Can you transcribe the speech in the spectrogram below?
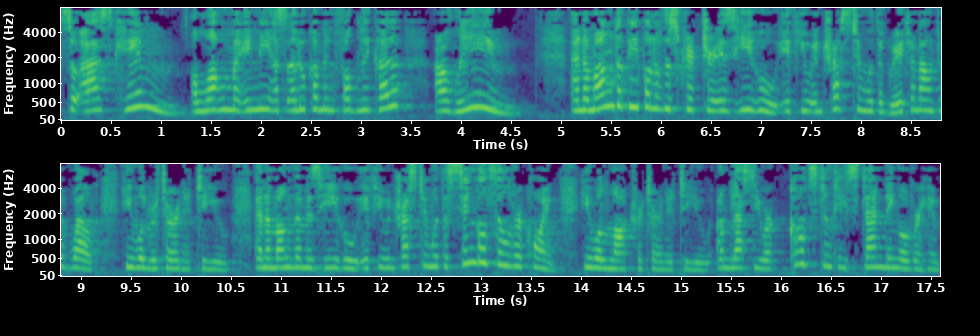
So ask Him, اللهم إني أسألك من فضلك العظيم and among the people of the scripture is he who, if you entrust him with a great amount of wealth, he will return it to you. And among them is he who, if you entrust him with a single silver coin, he will not return it to you, unless you are constantly standing over him,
